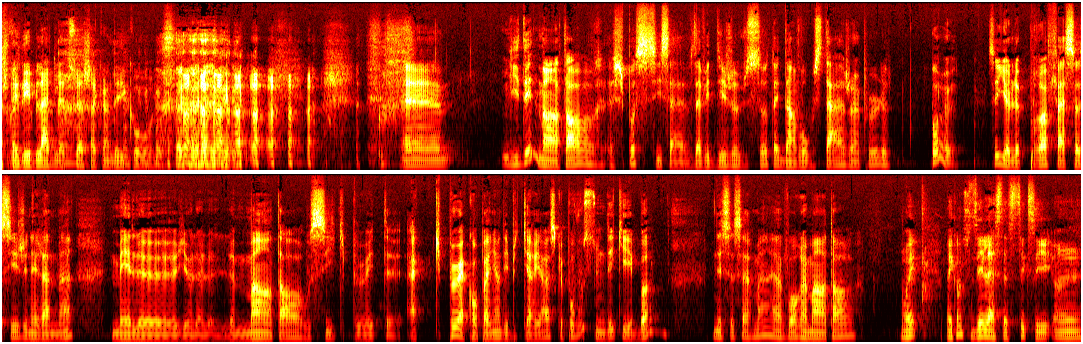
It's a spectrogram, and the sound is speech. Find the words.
ferai des blagues là-dessus à chacun des cours. Euh, L'idée de mentor, je sais pas si ça, vous avez déjà vu ça, peut-être dans vos stages un peu. là. Pas, euh, tu sais, il y a le prof associé généralement, mais le, il y a le, le- le mentor aussi qui peut être, euh, qui peut accompagner en début de carrière. Est-ce que pour vous c'est une idée qui est bonne nécessairement avoir un mentor? Oui. Mais comme tu disais, la statistique, c'est un.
